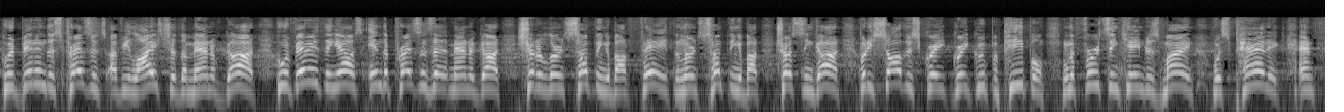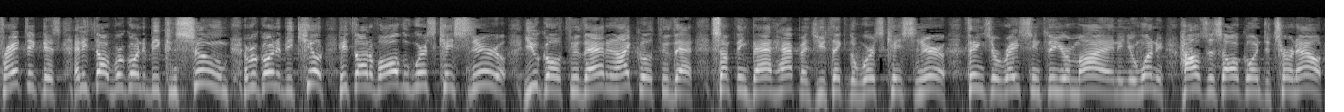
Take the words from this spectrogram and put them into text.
who had been in this presence of Elisha, the man of God, who, if anything else, in the presence of that man of God, should have learned something about faith and learned something about trusting God. But he saw this great, great group of people, and the first thing came to his mind was panic and franticness. And he thought, we're going to be consumed and we're going to be killed. He thought of all the worst case scenario. You go through that, and I go through that. Something bad happens. You think the worst case scenario. Things are racing through your mind, and you're wondering, how's this all going to turn out?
